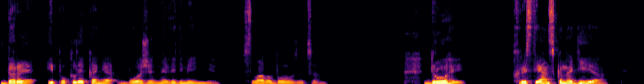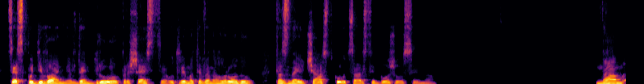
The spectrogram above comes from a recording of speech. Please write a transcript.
дари і покликання Божі невідмінні. Слава Богу за це. Другий християнська надія це сподівання в день другого пришестя отримати винагороду та з нею частку у царстві Божого Сина. Нам,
